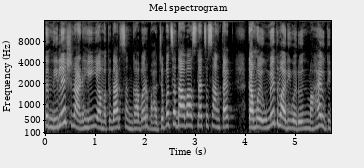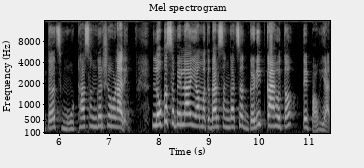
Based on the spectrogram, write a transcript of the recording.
तर निलेश राणेही या मतदारसंघावर भाजपचा दावा असल्याचं सांगतायत. त्यामुळे उमेदवारीवरून महायुतीतच मोठा संघर्ष होणार आहे. लोकसभेला या मतदारसंघाचं गणित काय होतं ते पाहूयात.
